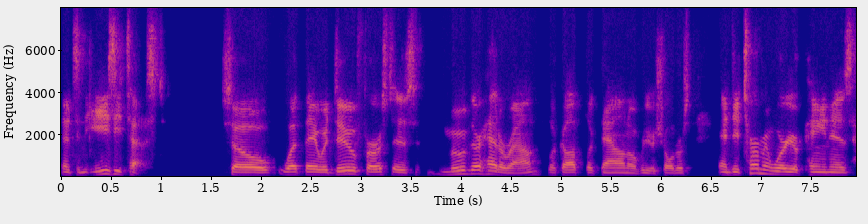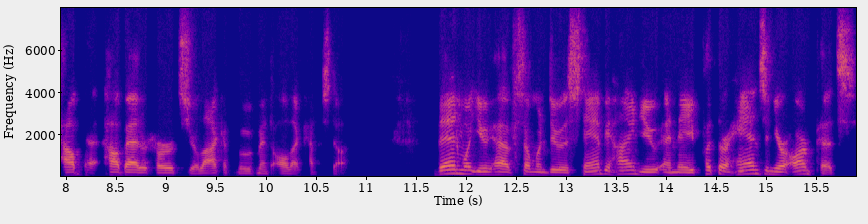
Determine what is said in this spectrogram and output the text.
It's an easy test. So what they would do first is move their head around, look up, look down over your shoulders, and determine where your pain is, how how bad it hurts, your lack of movement, all that kind of stuff. Then what you have someone do is stand behind you and they put their hands in your armpits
